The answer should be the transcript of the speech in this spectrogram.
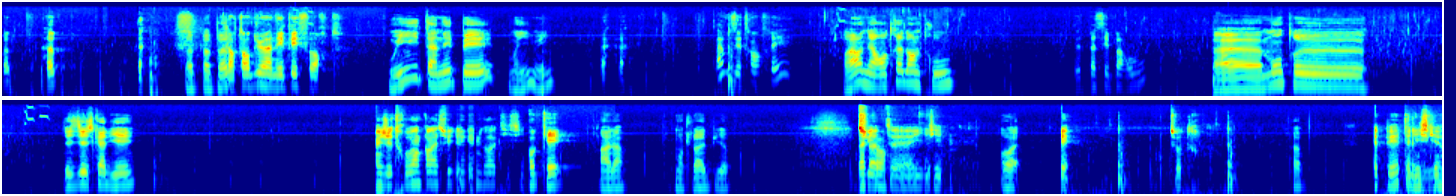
Hop. Hop, hop, J'ai hop. entendu un épée forte. Oui, t'as un épée. Oui, oui. Ah, vous êtes rentré? Ouais, on est rentré dans le trou. Vous êtes passé par où? Euh, montre euh, des escaliers. J'ai trouvé encore la suite d'une grotte ici. Ok. Voilà. Monte là et puis hop. D'accord. Euh, ici. Ouais. Et. Autre. Hop. Épée et talisker.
